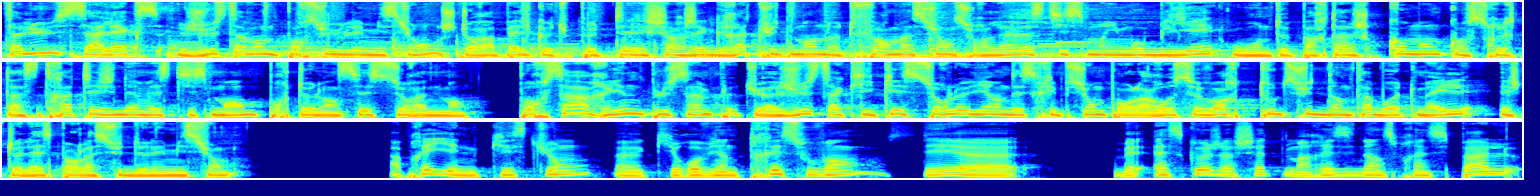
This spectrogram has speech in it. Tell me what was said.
Salut, c'est Alex. Juste avant de poursuivre l'émission, je te rappelle que tu peux télécharger gratuitement notre formation sur l'investissement immobilier où on te partage comment construire ta stratégie d'investissement pour te lancer sereinement. Pour ça, rien de plus simple, tu as juste à cliquer sur le lien en description pour la recevoir tout de suite dans ta boîte mail et je te laisse pour la suite de l'émission. Après, il y a une question euh, qui revient très souvent, c'est euh, ben, est-ce que j'achète ma résidence principale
